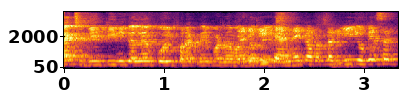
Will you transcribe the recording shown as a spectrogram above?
HDT निकलने में कोई फ़र्क नहीं पड़ता मतलब कहने का मतलब यही हो गया सर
